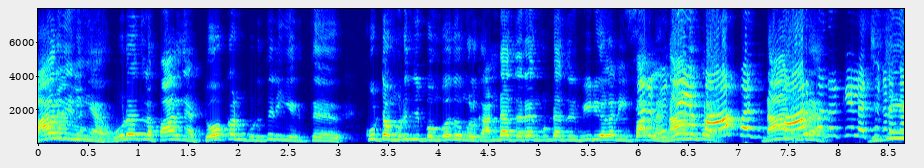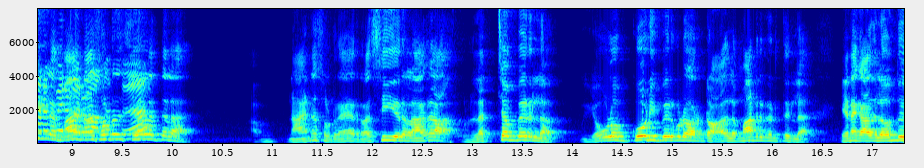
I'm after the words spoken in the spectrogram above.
பாருங்க நீங்க ஊடகத்துல பாருங்க. டோக்கன் கொடுத்து நீங்க கூட்டம் முடிஞ்சு போகும்போது உங்களுக்கு அண்டா தரேன் குண்டா தரேன் வீடியோ எல்லாம் நீங்க பாருங்க. நான் சொல்றது சேலத்துல. நான் என்ன சொல்கிறேன் ரசிகர்களாக லட்சம் பேர் இல்லை எவ்வளோ கோடி பேர் கூட வரட்டும் அதில் மாற்று கருத்து இல்லை. எனக்கு அதில் வந்து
